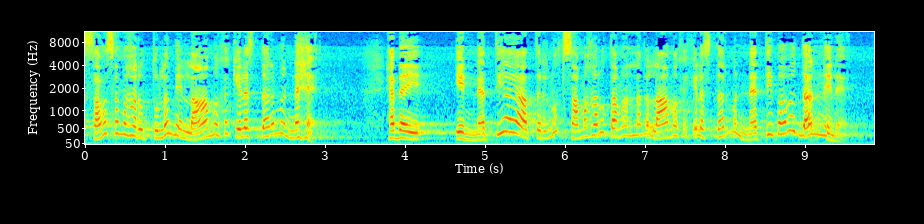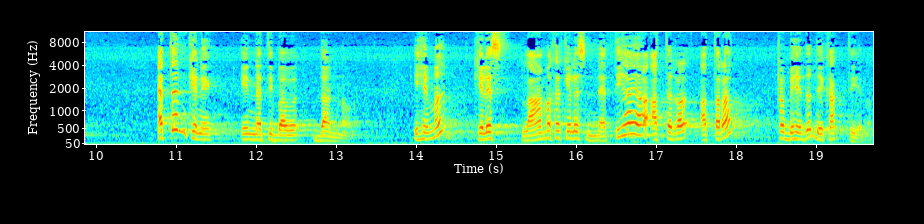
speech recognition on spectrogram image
සව සමහරු තුල මේ ලාමක කෙලස් ධර්ම නැහැ. හැබැයි ඒ නැති අය අතරිනුත් සමහරු Taman ළඟ ලාමක කෙලස් ධර්ම නැති බව දන්නේ නැහැ. ඇතම් කෙනෙක් ඒ නැති බව දන්නවා. එහෙම කෙලස් ලාමක කෙලස් නැති අය අතර අතරත් ප්‍රභේද දෙකක් තියෙනවා.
